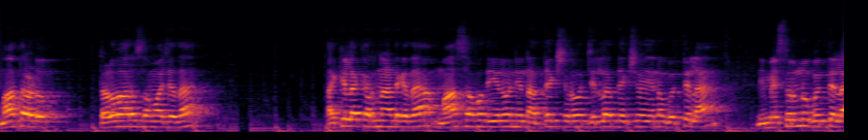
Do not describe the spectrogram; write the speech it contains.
ಮಾತಾಡು. ತಳವಾರ ಸಮಾಜದ, ಅಖಿಲ ಕರ್ನಾಟಕದ ಮಹಾಸಭಾದ ಏನೋ ನಿನ್ನ ಅಧ್ಯಕ್ಷರು, ಜಿಲ್ಲಾಧ್ಯಕ್ಷರು ಏನೋ ಗೊತ್ತಿಲ್ಲ. ನಿಮ್ಮ ಹೆಸರನ್ನೂ ಗೊತ್ತಿಲ್ಲ.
